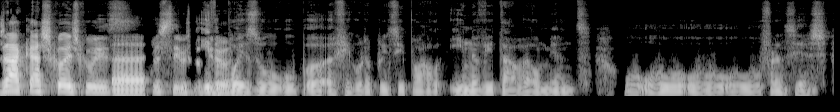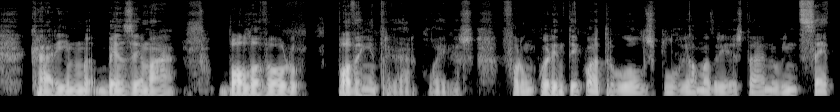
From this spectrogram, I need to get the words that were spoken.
Já cascões com isso. Uh, Mas sim, e depois o, o, a figura principal, inevitavelmente, o, o, o, francês Karim Benzema, bola de ouro. Podem entregar, colegas. Foram 44 golos pelo Real Madrid este ano, 27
